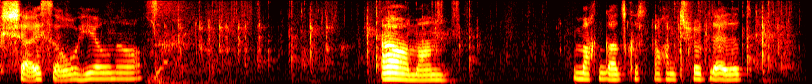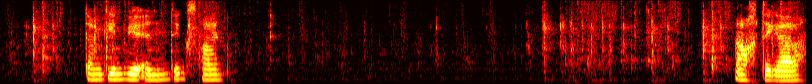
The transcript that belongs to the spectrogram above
scheiße. Oh, no. Ah, Mann. Wir machen ganz kurz noch ein Triple Edit. Dann gehen wir in Dings rein. Ach, Digga.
